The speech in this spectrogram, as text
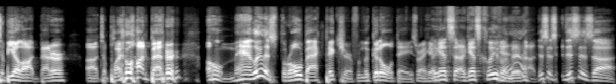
to be a lot better, uh, to play a lot better. Oh man, look at this throwback picture from the good old days right here against against Cleveland. Yeah, baby. this is this is uh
